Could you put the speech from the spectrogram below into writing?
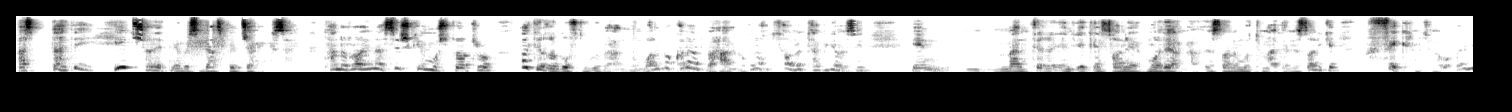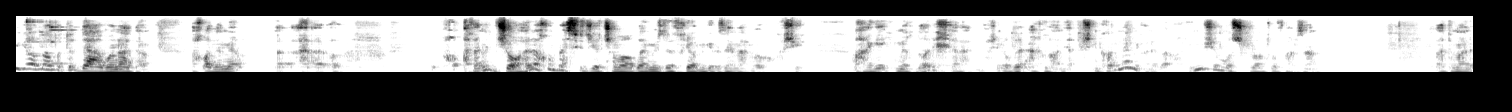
پس تحت هیچ شرایط نمیشه دست به جنگ زد تنها راه این هستش که مشکلات رو از طریق گفتگو برن دنبال بکنن و حل بکنن. خب طبیعی هست. این این منطق یک انسان مدرن انسان متمدن انسانی که فکر می‌تونه بکنه. میگه من با تو دعوا ندارم. آدم آدم جاهل خون بسیجی شما آدم می‌زد خیام میگه بزنید من رو بکشید اگه یک مقداری خرد باشه مقدار عقلانیت باشه این کار نمی‌کنه. برای میشه مشکلات رو فرزن من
